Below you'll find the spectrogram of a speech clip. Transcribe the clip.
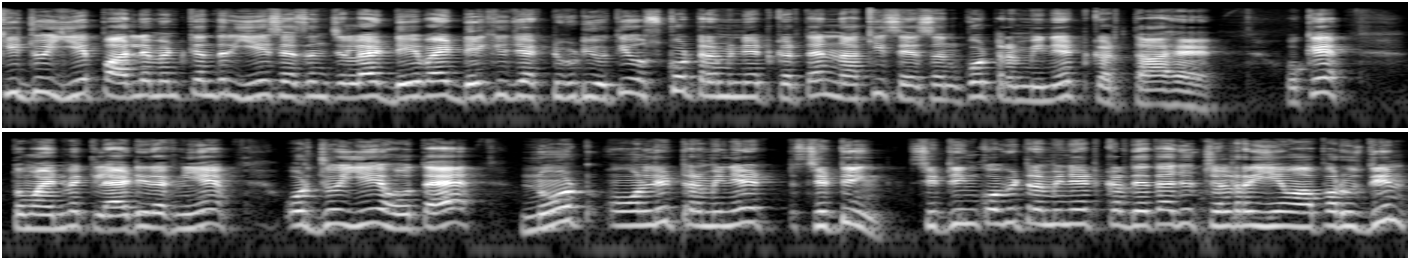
कि जो ये पार्लियामेंट के अंदर ये सेशन चल रहा है डे बाय डे की जो एक्टिविटी होती है, उसको टर्मिनेट करता है, ना कि सेशन को टर्मिनेट करता है ओके तो माइंड में क्लैरिटी रखनी है। और जो ये होता है not only terminate sitting sitting को भी टर्मिनेट कर देता है, जो चल रही है वहाँ पर उस दिन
